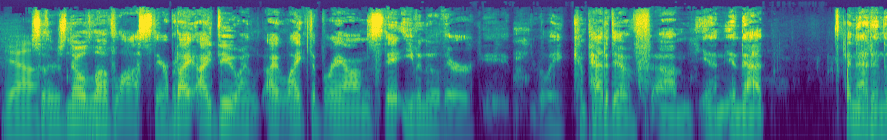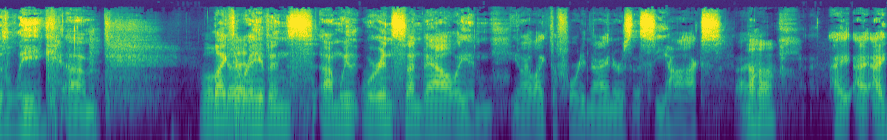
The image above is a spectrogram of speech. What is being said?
yeah. so there's no love lost there. But I, I do. I, I like the Browns. They even though they're really competitive um, in, in that in that end of the league. Um, Well, like the. Ravens. Um, we, we're in Sun Valley and you know, I like the 49ers and the Seahawks. I- Uh-huh. I, I,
